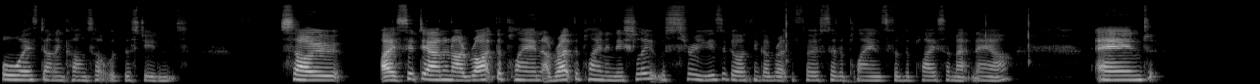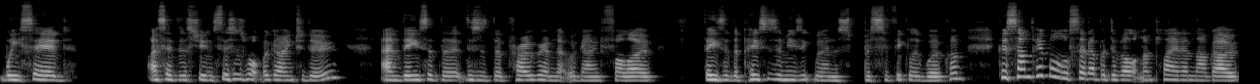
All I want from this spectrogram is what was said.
always done in consult with the students. So I sit down and I write the plan. I wrote the plan initially. It was three years ago, I think I wrote the first set of plans for the place I'm at now. And we said, I said to the students, this is what we're going to do. And these are the this is the program that we're going to follow these are the pieces of music we're going to specifically work on. Because some people will set up a development plan and they'll go,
